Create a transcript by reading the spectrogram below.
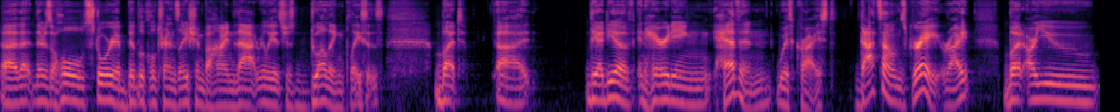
uh, that there's a whole story of biblical translation behind that. Really, it's just dwelling places. But uh, the idea of inheriting heaven with Christ, that sounds great, right? But are you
